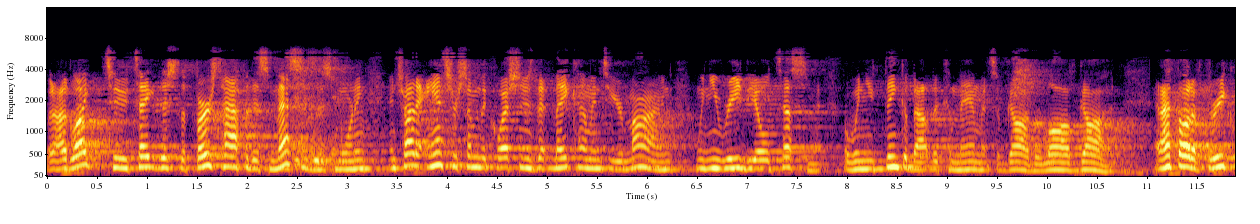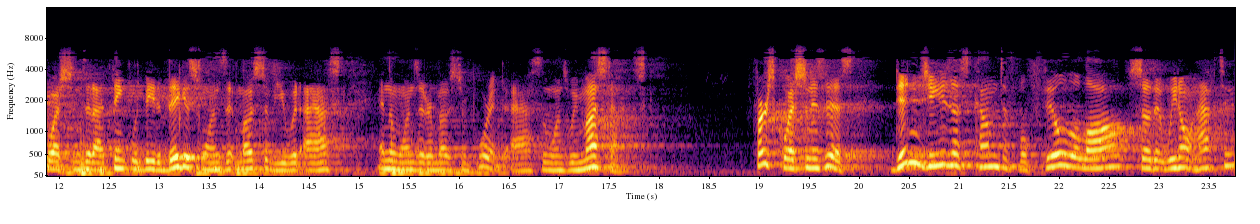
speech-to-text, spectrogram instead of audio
But I'd like to take this, the first half of this message this morning, and try to answer some of the questions that may come into your mind when you read the Old Testament or when you think about the commandments of God, the law of God. And I thought of three questions that I think would be the biggest ones that most of you would ask, and the ones that are most important to ask, the ones we must ask. First question is this Didn't Jesus come to fulfill the law so that we don't have to?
